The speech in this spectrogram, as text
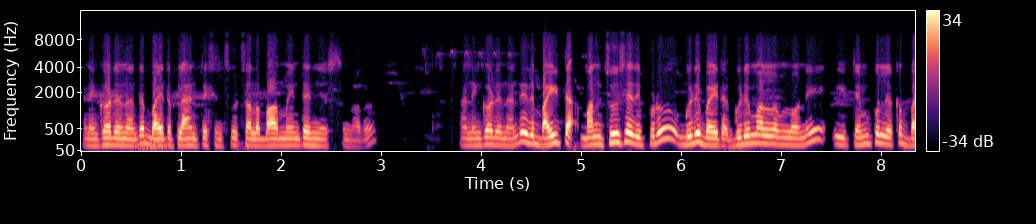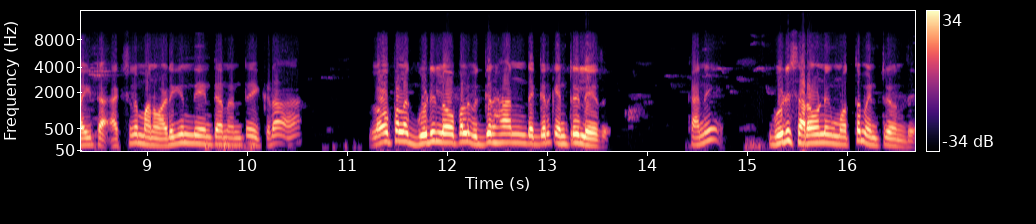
అండ్ ఇంకోటి ఏంటంటే బయట ప్లాంటేషన్స్ కూడా చాలా బాగా మెయింటైన్ చేస్తున్నారు. అండ్ ఇంకోటి ఏంటంటే ఇది బయట మనం చూసేది ఇప్పుడు గుడి బయట గుడి మల్లంలోని ఈ టెంపుల్ యొక్క బయట. యాక్చువల్లీ మనం అడిగింది ఏంటంటే ఇక్కడ లోపల గుడి లోపల విగ్రహాన్ని దగ్గరికి ఎంట్రీ లేదు. కానీ గుడి సరౌండింగ్ మొత్తం ఎంట్రీ ఉంది.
